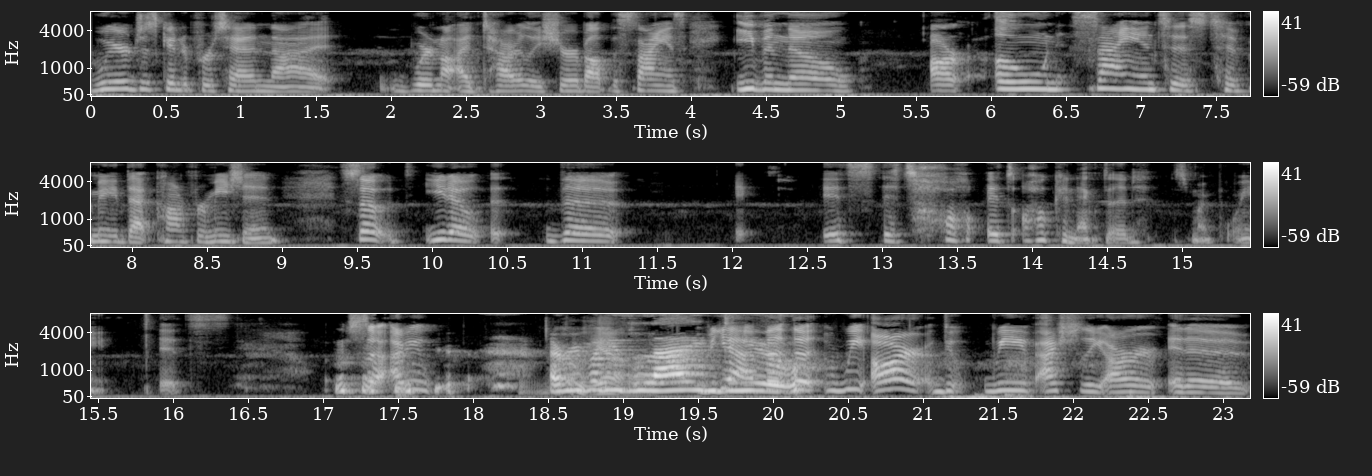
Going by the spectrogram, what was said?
we're just going to pretend that we're not entirely sure about the science even though our own scientists have made that confirmation so you know the it's it's all it's all connected is my point it's so i mean Everybody's yeah. lying to yeah you. but the, we are we actually are at a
